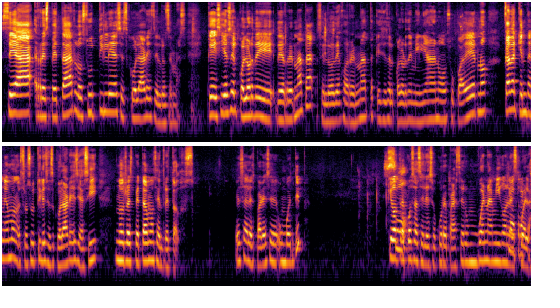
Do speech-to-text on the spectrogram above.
sea respetar los útiles escolares de los demás? Que si es el color de, Renata, se lo dejo a Renata, que si es el color de Emiliano, su cuaderno, cada quien tenemos nuestros útiles escolares y así nos respetamos entre todos. ¿Esa les parece un buen tip? ¿Qué otra cosa se les ocurre para ser un buen amigo en la escuela?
